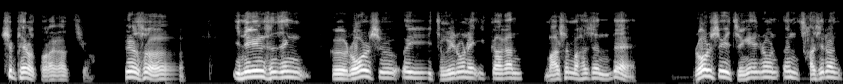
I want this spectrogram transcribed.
실패로 돌아갔죠. 그래서 이내경 선생 그 롤스의 정의론에 입각한 말씀을 하셨는데 롤스의 정의론은 사실은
